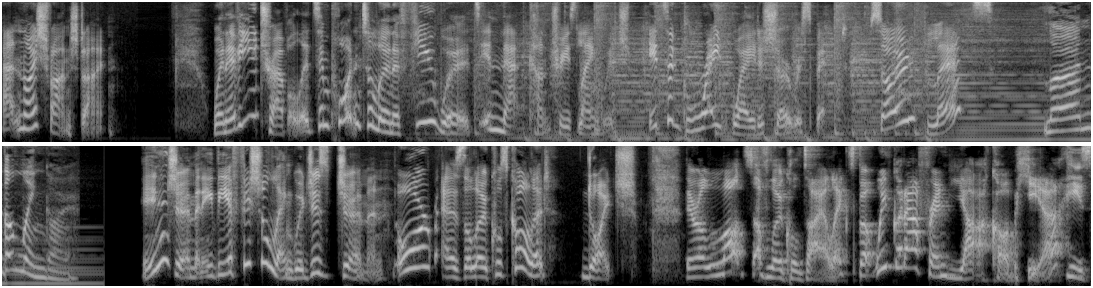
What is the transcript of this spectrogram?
at Neuschwanstein. Whenever you travel, it's important to learn a few words in that country's language. It's a great way to show respect. So let's Learn the lingo. In Germany, the official language is German, or as the locals call it, Deutsch. There are lots of local dialects, but we've got our friend Jakob here. He's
